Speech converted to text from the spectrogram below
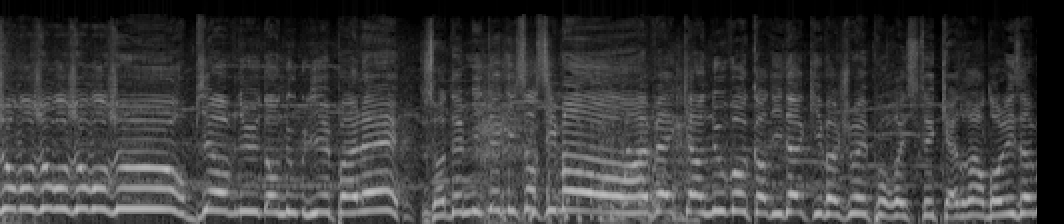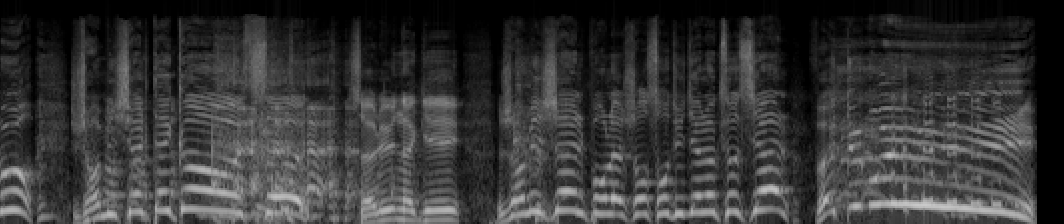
Bonjour, bonjour, bonjour, bonjour. Bienvenue dans N'oubliez pas les indemnités de licenciement. Avec un nouveau candidat qui va jouer pour rester cadreur dans les amours, Jean-Michel Tecos. Salut Nagui. Jean-Michel pour la chanson du dialogue social, faites du bruit.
